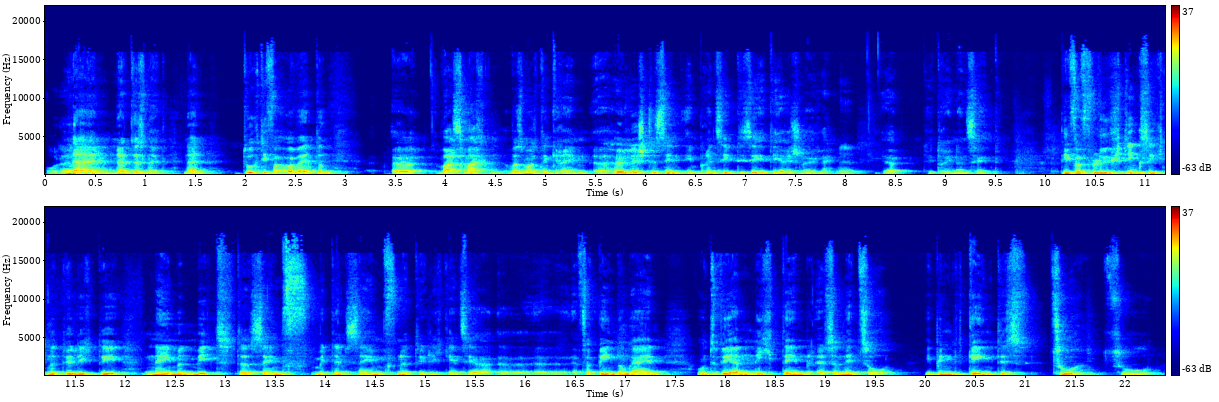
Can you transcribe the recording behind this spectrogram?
Oder? Nein, nein, das nicht. Nein, durch die Verarbeitung, äh, was, macht, was macht den Gren äh, höllisch? Das sind im Prinzip diese ätherischen Öle, ja. ja die drinnen sind. Die verflüchtigen sich natürlich, die nehmen mit der Senf, mit dem Senf natürlich gehen sie eine, äh, Verbindung ein und werden nicht dem, also nicht so, ich bin gegen das zu, zu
